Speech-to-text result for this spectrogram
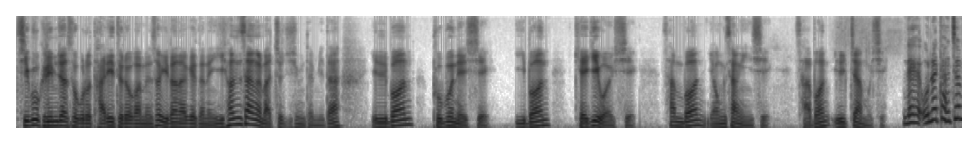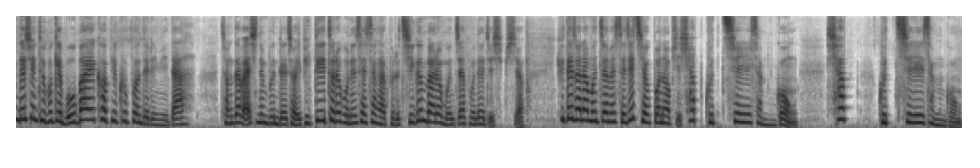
지구 그림자 속으로 달이 들어가면서 일어나게 되는 이 현상을 맞춰주시면 됩니다. 1번 부분일식, 2번 개기월식, 3번 영상인식, 4번 일자무식. 네, 오늘 당첨되신 두 분께 모바일 커피 쿠폰 드립니다. 정답 아시는 분들 저희 빅데이터를 보는 세상 앞으로 지금 바로 문자 보내주십시오. 휴대전화 문자 메시지 지역번호 없이 샵 9730, 샵 9730.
